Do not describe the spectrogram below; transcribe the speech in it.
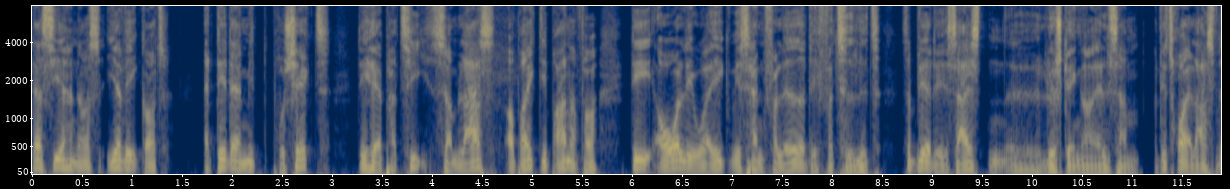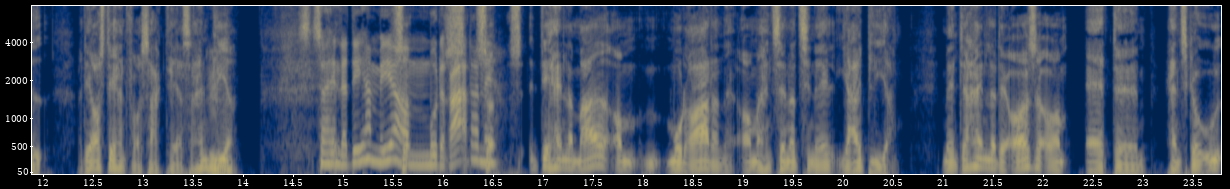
der siger han også, jeg ved godt, at det der er mit projekt, det her parti, som Lars oprigtigt brænder for, det overlever ikke, hvis han forlader det for tidligt. Så bliver det 16 øh, løsgængere alle sammen. Og det tror jeg, Lars ved. Og det er også det, han får sagt her. Så han mm. bliver. Så handler det her mere så, om moderaterne? Så, så, det handler meget om moderaterne, om at han sender et signal, jeg bliver. Men der handler det også om, at øh, han skal ud.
